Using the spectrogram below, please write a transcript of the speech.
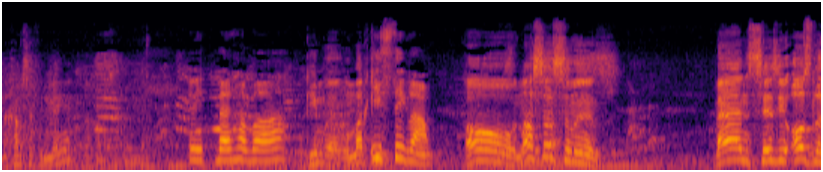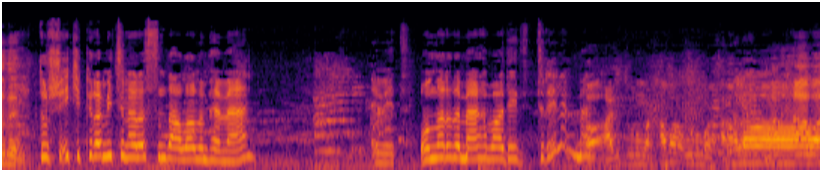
ده 5%؟ Evet merhaba. Kim? e, Onlar kim? Instagram. Oo nasılsınız? Ben sizi özledim. Dur şu iki piramidin arasında alalım hemen. Evet. Onlara da merhaba dedirtelim mi? Aa, عايزين تقولوا مرحبا قولوا مرحبا Hello, مرحبا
